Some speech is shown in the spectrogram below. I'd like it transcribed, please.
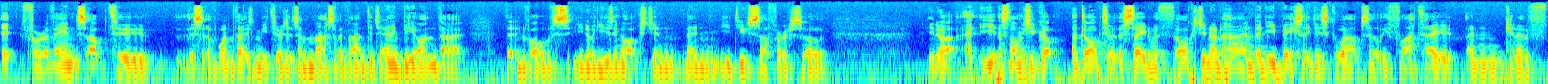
it, for events up to this sort of 1,000 meters, it's a massive advantage. Anything beyond that that involves you know using oxygen, then you do suffer. So you know, as long as you've got a doctor at the side with oxygen on hand, then you basically just go absolutely flat out and kind of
